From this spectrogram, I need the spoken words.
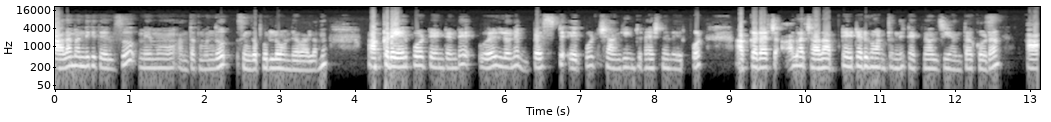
చాలా మందికి తెలుసు మేము అంతకు ముందు సింగపూర్లో ఉండేవాళ్ళము. అక్కడ ఎయిర్పోర్ట్ ఏంటంటే వరల్డ్లోనే best airport Changi international airport అక్కడ చాలా చాలా అప్డేటెడ్గా ఉంటుంది టెక్నాలజీ అంతా కూడా. ఆ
